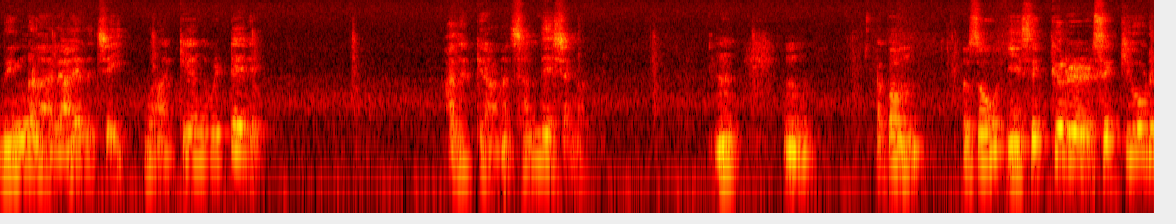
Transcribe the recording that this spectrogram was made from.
നിങ്ങളാലായത് ചെയ്. ബാക്കി അങ്ങ് വിട്ടേരെ. അതൊക്കെയാണ് സന്ദേശങ്ങൾ. അപ്പം സോ ഈ സെക്യൂർ സെക്യൂർഡ്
